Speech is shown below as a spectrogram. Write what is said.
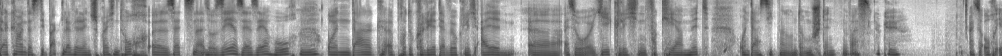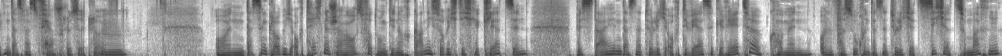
da kann man das Debug-Level entsprechend hochsetzen, also sehr, sehr, sehr hoch. Mhm. Und da äh, protokolliert er wirklich allen, äh, also jeglichen Verkehr mit. Und da sieht man unter Umständen was. Okay. Also auch eben das, was verschlüsselt läuft. Mhm. Und das sind, glaube ich, auch technische Herausforderungen, die noch gar nicht so richtig geklärt sind. Bis dahin, dass natürlich auch diverse Geräte kommen und versuchen, das natürlich jetzt sicher zu machen.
